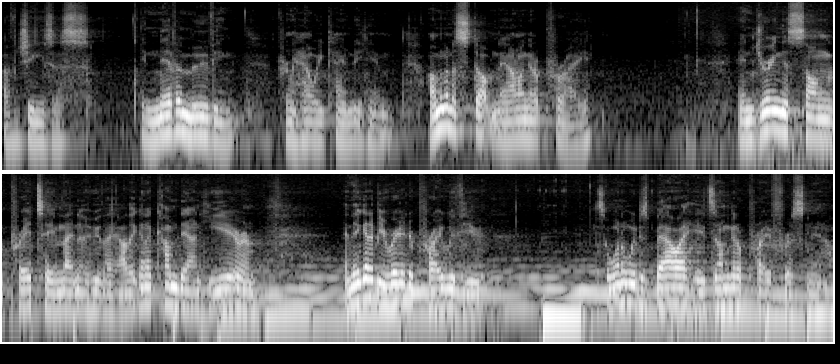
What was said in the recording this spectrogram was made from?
of Jesus, in never moving from how we came to Him. I'm going to stop now, I'm going to pray. And during this song, the prayer team, they know who they are. They're going to come down here and, and they're going to be ready to pray with you. So, why don't we just bow our heads and I'm going to pray for us now.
